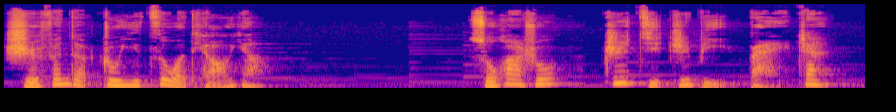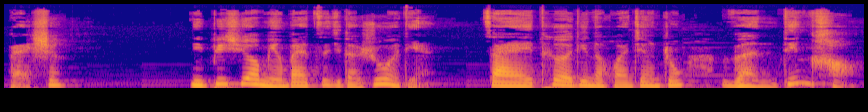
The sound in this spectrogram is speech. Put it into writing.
十分的注意自我调养。俗话说：“知己知彼，百战百胜。”你必须要明白自己的弱点。在特定的环境中，稳定好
